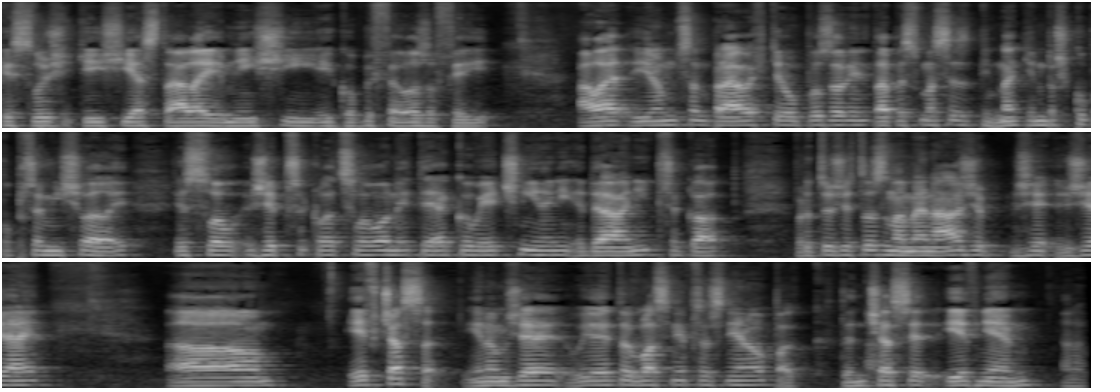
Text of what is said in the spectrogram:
ke složitější a stále jemnější jakoby filozofii. Ale jenom jsem právě chtěl upozornit, aby jsme se nad tím trošku popřemýšleli, že, slov, že překlad slovo nity jako věčný není ideální překlad, protože to znamená, že, že, že uh, je v čase, jenomže je to vlastně přesně naopak. Ten čas je, je v něm. Ano.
